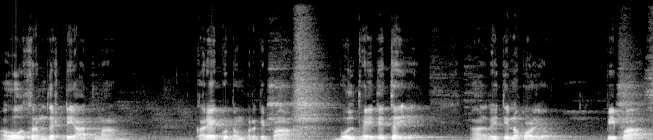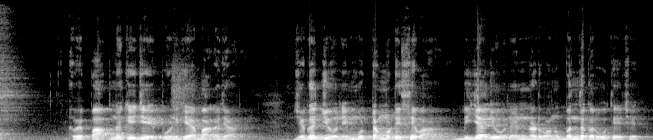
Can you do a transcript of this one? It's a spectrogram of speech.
અહો શ્રમદ્રષ્ટિ આત્મા, કરે કુટુંબ પ્રતિપા ભૂલ થઈ તે થઈ, આ રીતિનો કોળિયો. પીપા હવે પાપ ન કીજે, પૂર્ણ કિયા બાર હજાર. જગત જીવોની મોટામાં મોટી સેવા બીજા જીવોને નડવાનું બંધ કરવું તે છે.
